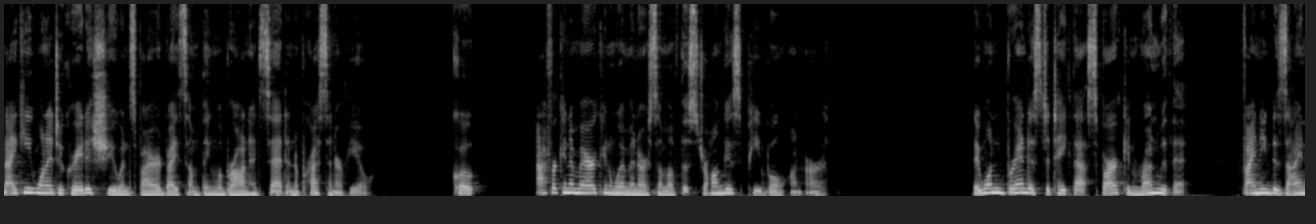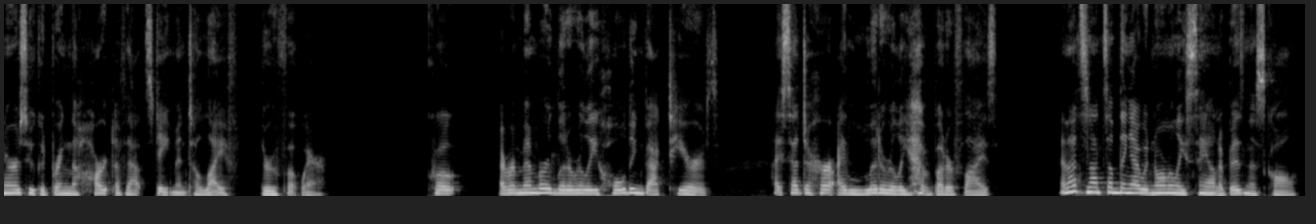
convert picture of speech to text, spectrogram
Nike wanted to create a shoe inspired by something LeBron had said in a press interview. Quote, African American women are some of the strongest people on earth. They wanted Brandice to take that spark and run with it, finding designers who could bring the heart of that statement to life through footwear. Quote, I remember literally holding back tears. I said to her, I literally have butterflies. And that's not something I would normally say on a business call.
